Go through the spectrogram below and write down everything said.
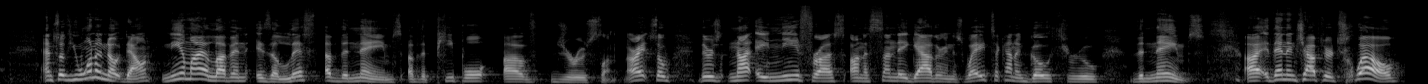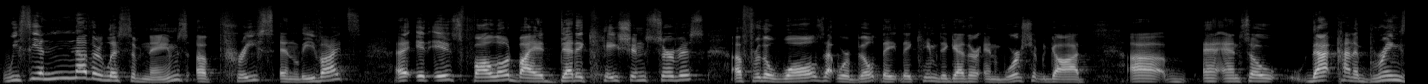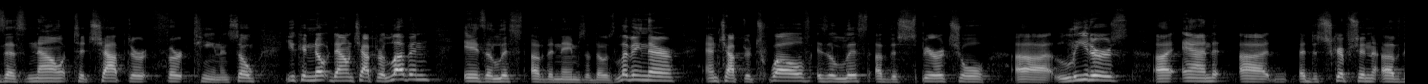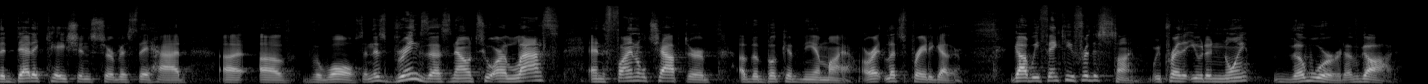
And so, if you want to note down, Nehemiah 11 is a list of the names of the people of Jerusalem. All right, so there's not a need for us on a Sunday gathering this way to kind of go through the names. Uh, then in chapter 12, we see another list of names of priests and Levites. Uh, it is followed by a dedication service uh, for the walls that were built. They, they came together and worshiped God uh, and, and, so that kind of brings us now to chapter 13. And so you can note down chapter 11 is a list of the names of those living there, and chapter 12 is a list of the spiritual uh, leaders uh, and uh, a description of the dedication service they had uh, of the walls. And this brings us now to our last and final chapter of the book of Nehemiah. All right, let's pray together. God, we thank you for this time. We pray that you would anoint the Word of God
